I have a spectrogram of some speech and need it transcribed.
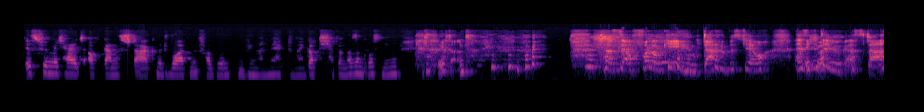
ist für mich halt auch ganz stark mit Worten verbunden, wie man merkt. Oh mein Gott, ich habe immer so einen großen Gesprächsanteil. Das ist ja auch voll okay. Dafür bist du ja auch als ich Interviewgast da.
